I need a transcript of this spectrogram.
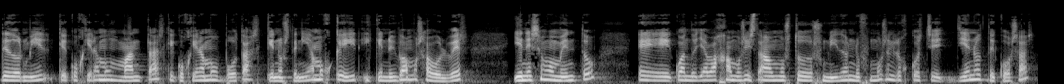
de dormir, que cogiéramos mantas, que cogiéramos botas, que nos teníamos que ir y que no íbamos a volver. Y en ese momento eh, cuando ya bajamos y estábamos todos unidos, nos fuimos en los coches llenos de cosas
